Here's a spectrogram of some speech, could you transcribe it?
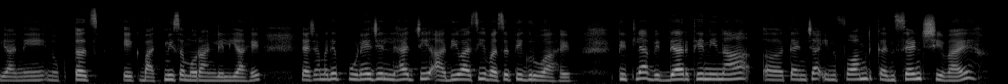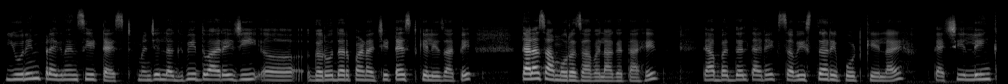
याने नुकतंच एक बातमी समोर आणलेली आहे. त्याच्यामध्ये पुणे जिल्ह्यात जी आदिवासी वसतिगृह आहेत तिथल्या विद्यार्थिनींना त्यांच्या इन्फॉर्म्ड कन्सेंटशिवाय युरिन प्रेग्नन्सी टेस्ट म्हणजे लघवीद्वारे जी गरोदरपणाची टेस्ट केली जाते त्याला सामोरं जावं लागत आहे. त्याबद्दल त्याने एक सविस्तर रिपोर्ट केला आहे त्याची लिंक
